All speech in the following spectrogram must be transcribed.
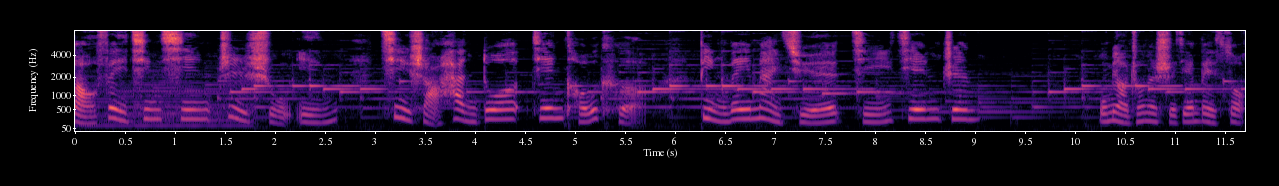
保肺清心治暑淫，气少汗多兼口渴，病危脉绝急坚贞。五秒钟的时间背诵。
